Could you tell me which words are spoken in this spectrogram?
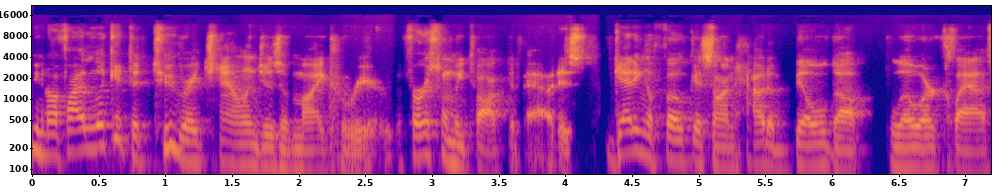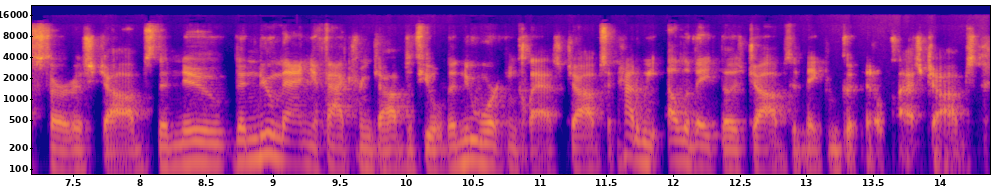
You know, if I look at the two great challenges of my career, the first one we talked about is getting a focus on how to build up lower class service jobs, the new the new manufacturing jobs, if you will, the new working class jobs, and how do we elevate those jobs and make them good middle class jobs?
